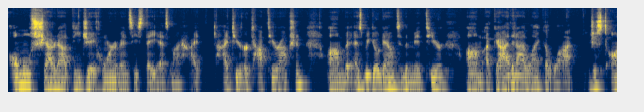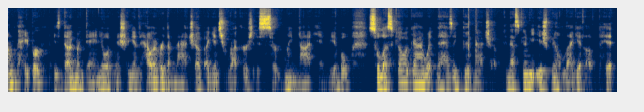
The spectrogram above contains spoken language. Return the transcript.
almost shouted out DJ Horne of NC State as my high high tier or top tier option. Um, but as we go down to the mid tier, um, a guy that I like a lot just on paper is Dug McDaniel of Michigan. However, the matchup against Rutgers is certainly not enviable. So let's go a guy with, that has a good matchup, and that's going to be Ishmael Leggett of Pitt.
